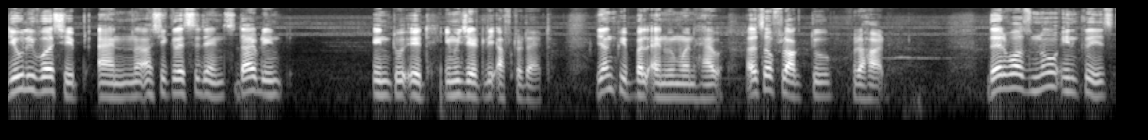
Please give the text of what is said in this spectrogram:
duly worshipped, and Nasik residents dived in, into it immediately after that. Young people and women have also flocked to Rahad. There was no increase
